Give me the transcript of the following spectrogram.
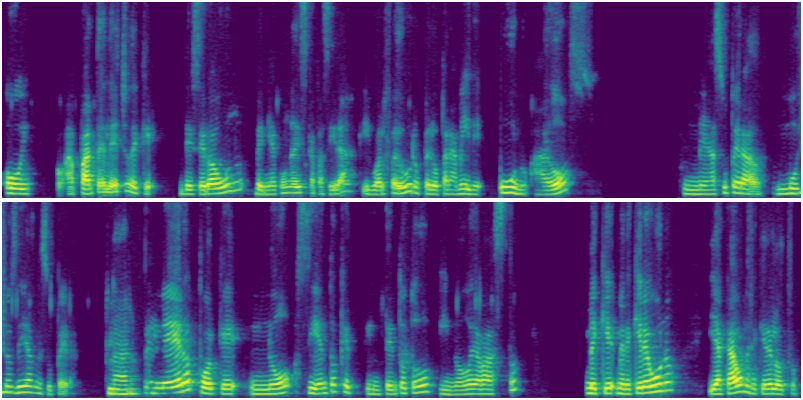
o aparte del hecho de que de cero a uno venía con una discapacidad, que igual fue duro, pero para mí de uno a dos me ha superado, muchos días me supera. Claro. Primero porque no siento que intento todo y no doy abasto. Me, me requiere uno y acabo me requiere el otro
